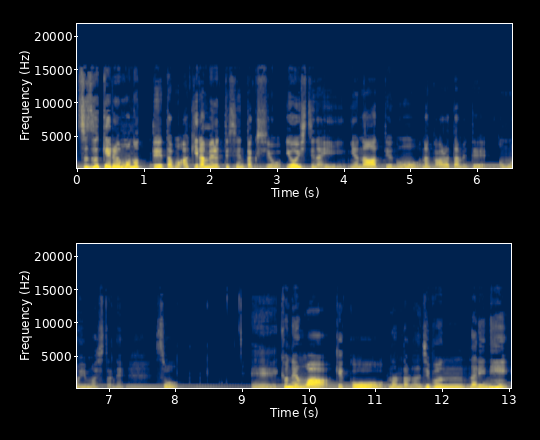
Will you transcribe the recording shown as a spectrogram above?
続けるものって多分諦めるって選択肢を用意してないんやなっていうのをなんか改めて思いましたね。そうえー、去年は結構なんだろうな自分なりに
